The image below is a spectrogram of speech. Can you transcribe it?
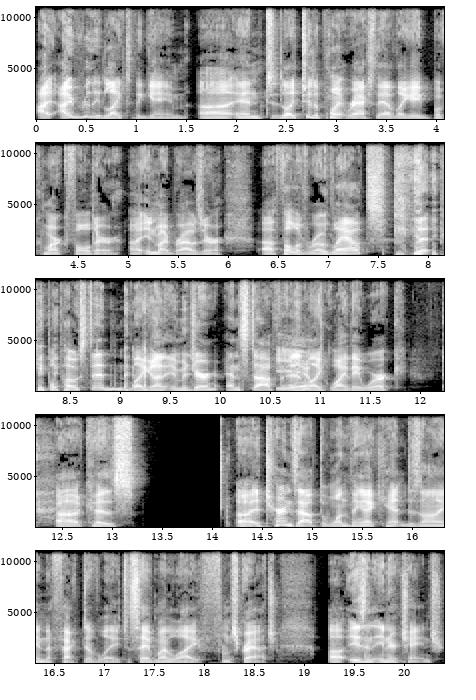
I, I really liked the game, uh, and to- like to the point where I actually have like a bookmark folder uh, in my browser uh, full of road layouts that people posted, like on Imgur and stuff, and like why they work. Because uh, it turns out the one thing I can't design effectively to save my life from scratch uh, is an interchange.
